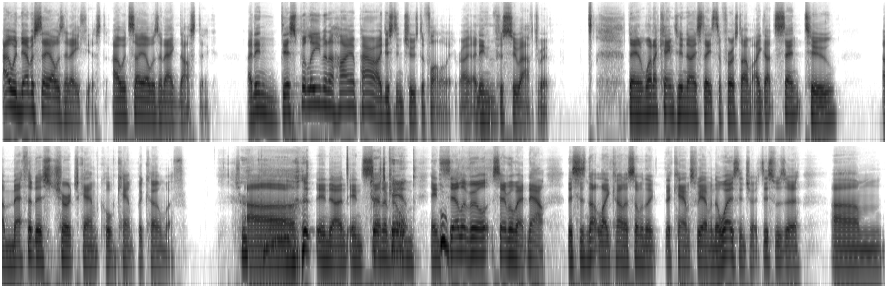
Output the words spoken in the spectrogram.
I would never say I was an atheist. I would say I was an agnostic. I didn't disbelieve in a higher power. I just didn't choose to follow it, right? I didn't pursue after it. Then when I came to the United States the first time, I got sent to a Methodist church camp called Camp Bacomath uh, in uh, in Centerville, camp. in Centerville, Centerville, Mass. Now, this is not like kind of some of the, the camps we have in the Western Church. This was a um,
